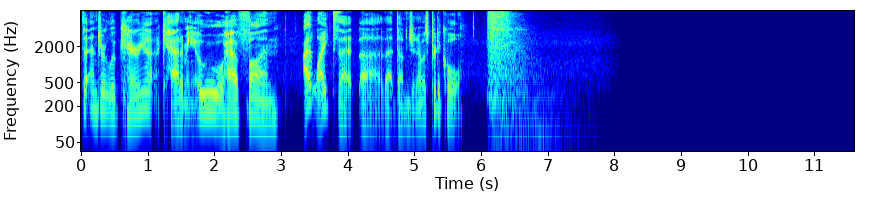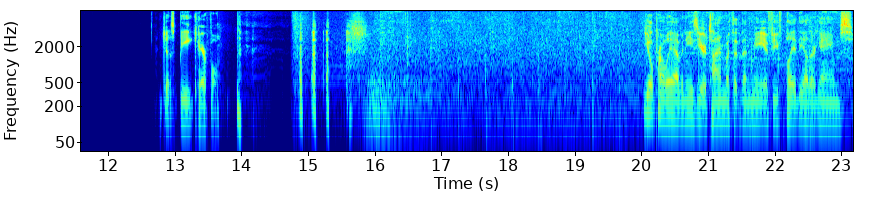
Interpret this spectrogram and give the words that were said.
About to enter Lucaria Academy. Ooh, have fun. I liked that uh, that dungeon. It was pretty cool. Just be careful. You'll probably have an easier time with it than me if you've played the other games.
